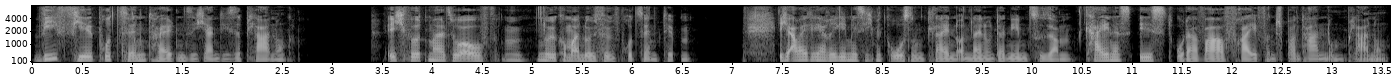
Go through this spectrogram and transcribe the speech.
Wie viel Prozent halten sich an diese Planung? Ich würde mal so auf 0,05 hm, Prozent tippen. Ich arbeite ja regelmäßig mit großen und kleinen Online-Unternehmen zusammen. Keines ist oder war frei von spontanen Umplanungen.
